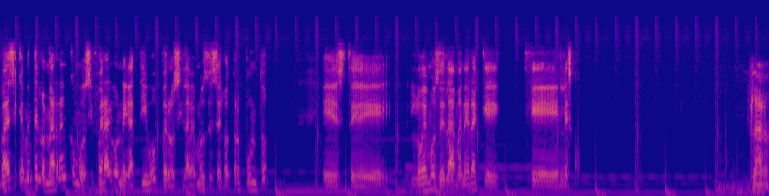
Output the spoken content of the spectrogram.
básicamente lo narran como si fuera algo negativo, pero si la vemos desde el otro punto, este, lo vemos de la manera que, que les... Claro.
